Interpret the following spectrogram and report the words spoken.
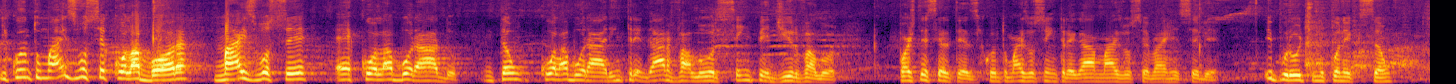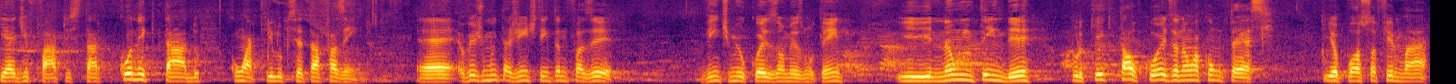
E quanto mais você colabora, mais você é colaborado. Então, colaborar, entregar valor sem pedir valor. Pode ter certeza que quanto mais você entregar, mais você vai receber. E por último, conexão, que é de fato estar conectado com aquilo que você está fazendo. É, eu vejo muita gente tentando fazer 20 mil coisas ao mesmo tempo e não entender por que, que tal coisa não acontece. E eu posso afirmar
